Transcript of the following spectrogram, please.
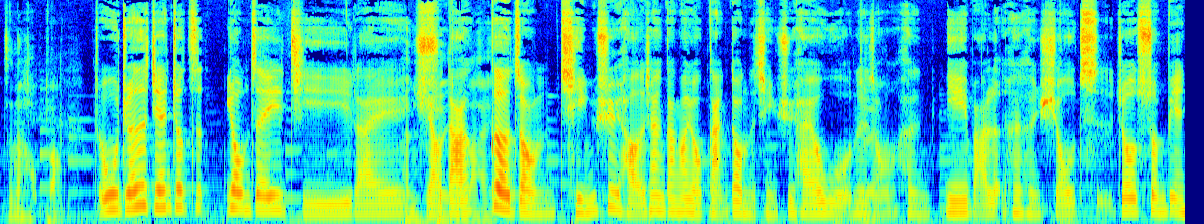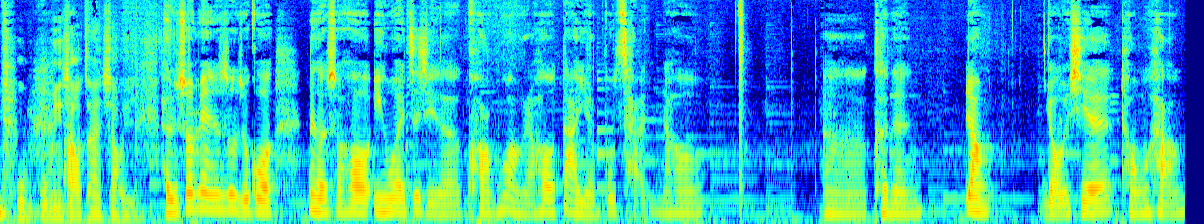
真的好棒。”我觉得今天就是用这一集来表达各种情绪，好的，像刚刚有感动的情绪，还有我那种很捏一把冷汗、很羞耻，就顺便无无名小站效应，很顺便就是，如果那个时候因为自己的狂妄，然后大言不惭，然后嗯、呃，可能让有一些同行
